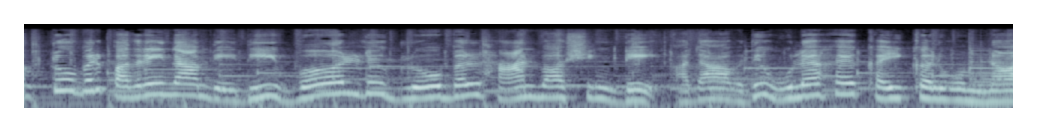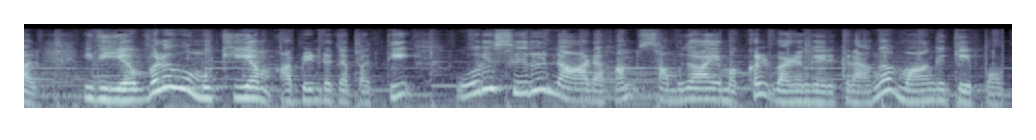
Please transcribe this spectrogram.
அக்டோபர் பதினைந்தாம் தேதி world global hand washing day அதாவது உலக கை கழுவும் நாள். இது எவ்வளவு முக்கியம் அப்படின்றத பற்றி ஒரு சிறு நாடகம் சமுதாய மக்கள் வழங்க இருக்கிறாங்க. வாங்க கேட்போம்.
